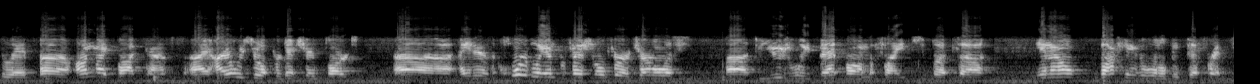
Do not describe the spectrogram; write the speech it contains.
to it. Uh, on my podcast, I, I always do a prediction part. Uh, it is horribly unprofessional for a journalist uh, to usually bet on the fights, but uh, you know, boxing's a little bit different.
